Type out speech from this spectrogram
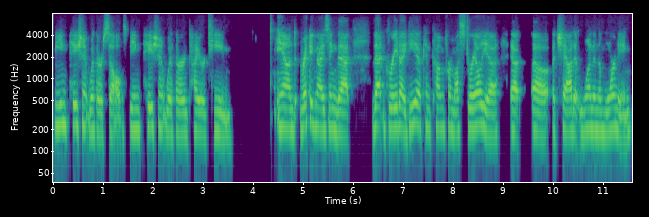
Being patient with ourselves, being patient with our entire team, and recognizing that that great idea can come from Australia at uh, a chat at one in the morning,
